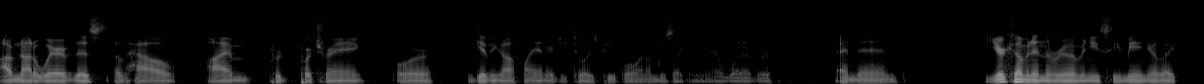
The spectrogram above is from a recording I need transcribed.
I'm not aware of this of how I'm por- portraying or giving off my energy towards people, and I'm just like, yeah, whatever. And then you're coming in the room and you see me, and you're like,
